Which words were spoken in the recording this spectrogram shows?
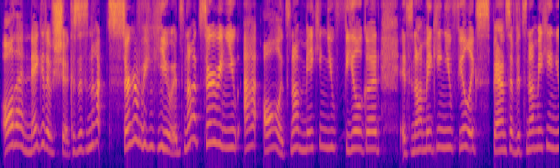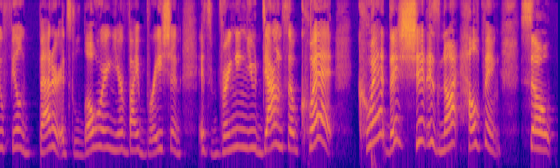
all that negative shit because it's not serving you. It's not serving you at all. It's not making you feel good. It's not making you feel expansive. It's not making you feel better. It's lowering your vibration. It's bringing you down. So quit. Quit. This shit is not helping. So,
